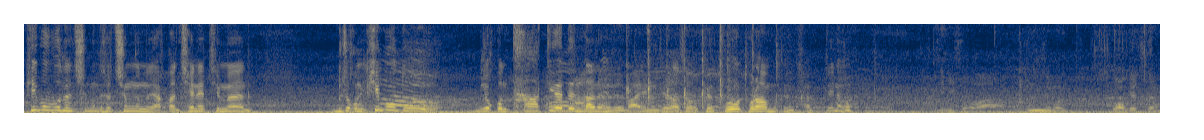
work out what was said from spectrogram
피보 보는 친구인데 저 친구는 약간 쟤네 팀은 무조건 피보도 무조건 다 뛰어야 된다는 마인드라서 그 돌아, 돌아오면 그냥 다 뛰는 거야. 팀이 좋아. 음. 팀은 먹여주잖아.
